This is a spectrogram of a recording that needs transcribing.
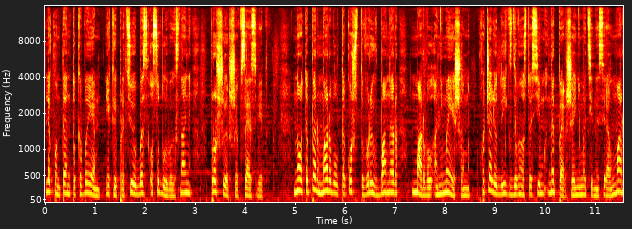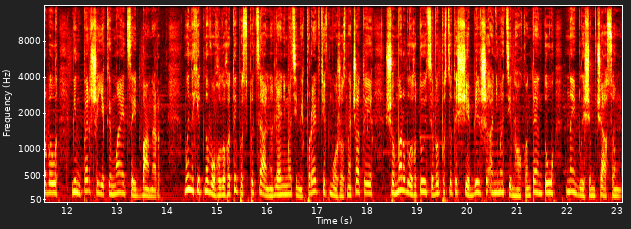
для контенту КВМ, який працює без особливих знань про ширший всесвіт. Ну а тепер Marvel також створив банер Marvel Animation. Хоча Люди X97 не перший анімаційний серіал Marvel, він перший, який має цей банер. Винахід нового логотипу спеціально для анімаційних проєктів може означати, що Marvel готується випустити ще більше анімаційного контенту найближчим часом.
